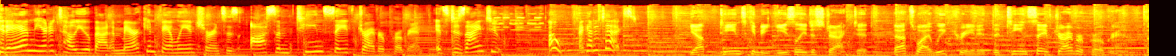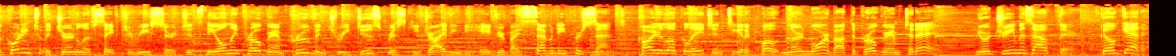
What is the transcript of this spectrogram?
Today, I'm here to tell you about American Family Insurance's awesome Teen Safe Driver program. It's designed to. Oh, I got a text. Yep, teens can be easily distracted. That's why we created the Teen Safe Driver program. According to the Journal of Safety Research, it's the only program proven to reduce risky driving behavior by 70%. Call your local agent to get a quote and learn more about the program today. Your dream is out there. Go get it.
